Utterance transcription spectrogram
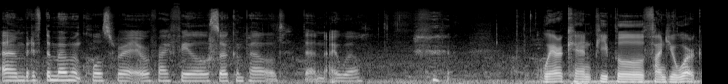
um, but if the moment calls for it, or if I feel so compelled, then I will. Where can people find your work?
